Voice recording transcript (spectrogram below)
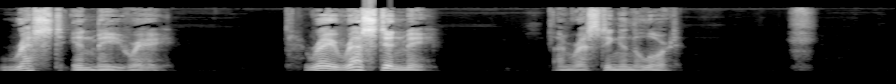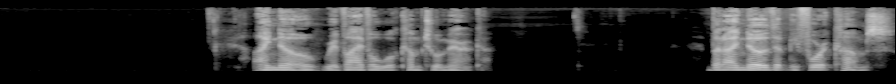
Rest in me, Ray. Ray, rest in me. I'm resting in the Lord. I know revival will come to America. But I know that before it comes,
